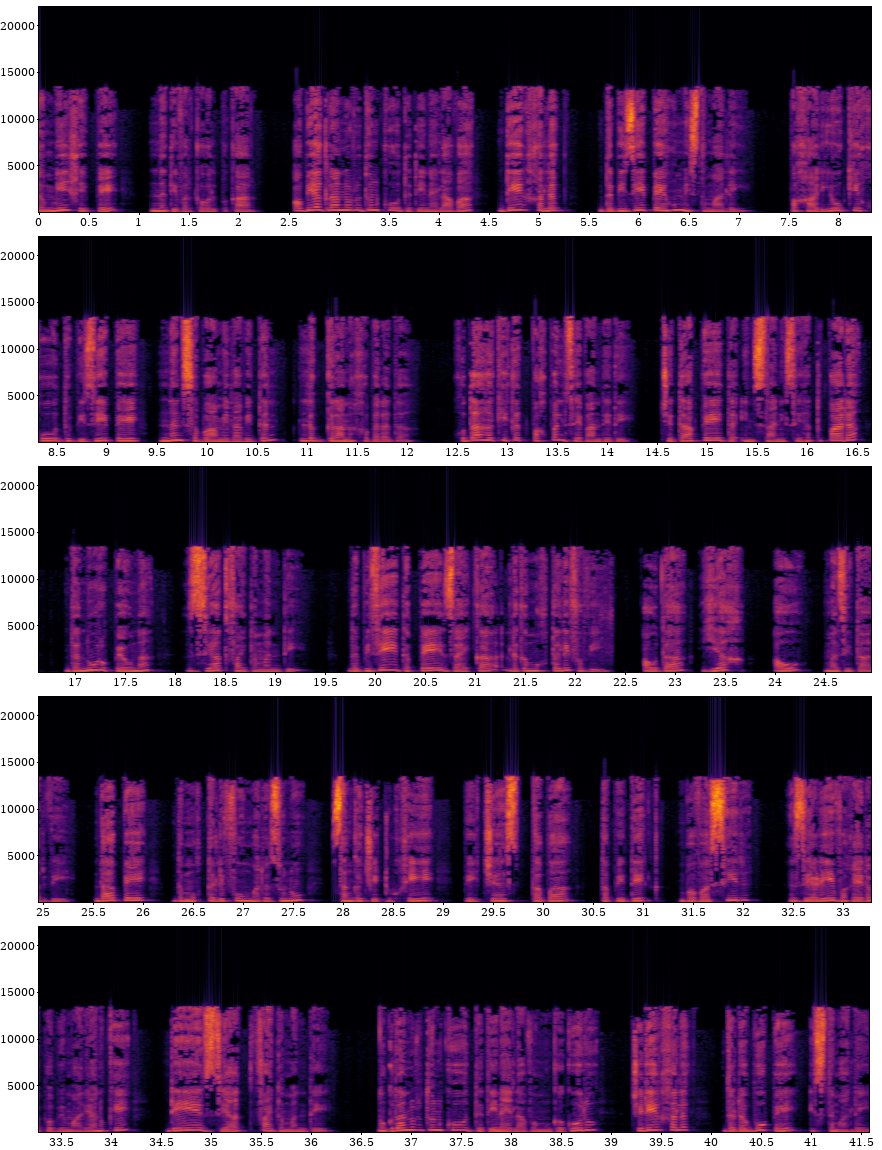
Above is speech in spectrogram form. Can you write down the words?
د میخې په نه دی ورکول پکار او بیا ګران رودونکو د دین علاوه ډیر خلک د بيزي په هم استعمالي په خاريو کې خو د بيزي په نن سبا ملاويدل لګرانه خبره ده خدا حقیقت په خپل ځای باندې دی چې دا په د انساني صحت لپاره د نورو پهونه زیات فائدمن دي د بيزي د په ذایقه لګه مختلف وي او دا یخ او مزیدار وي دا په د مختلفو مرزونو څنګه چې ټوخي پیچس تبه تپیدک بواسیر زیړې وغیرہ په بيماريانو کې ډېر زیات فائدمند دي نو ګران اردوونکو د دې نه علاوه موږ ګورو چې ډېر خلک د ډبو په استعمالي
